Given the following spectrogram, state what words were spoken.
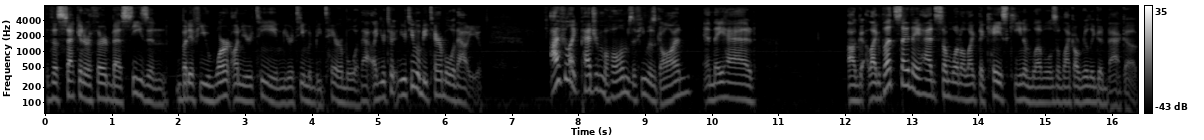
the second or third best season, but if you weren't on your team, your team would be terrible without like your your team would be terrible without you. I feel like Patrick Mahomes if he was gone and they had a, like let's say they had someone on like the Case Keenum levels of like a really good backup.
